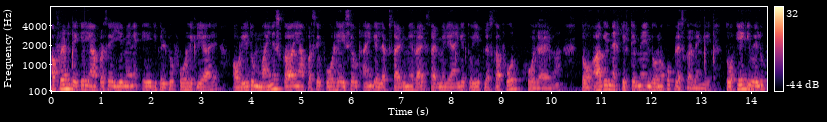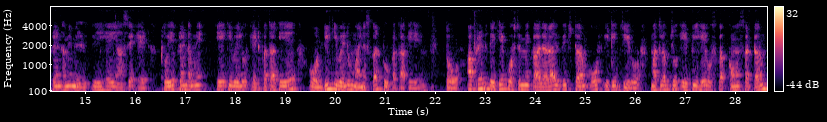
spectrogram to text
अब फ्रेंड देखिए, यहाँ पर से ये मैंने ए इजिकल टू फोर लिख लिया है और ये जो माइनस का यहाँ पर से फोर है, इसे उठाएँगे लेफ़्ट साइड में राइट साइड में ले आएँगे तो ये प्लस का फोर हो जाएगा। तो आगे नेक्स्ट स्टेप में इन दोनों को प्लस कर देंगे। तो ए की वैल्यू फ्रेंड हमें मिली है यहाँ से एट तो ये फ्रेंड हमने ए की वैल्यू एट पता की है और डी की वैल्यू माइनस का टू पता की है। तो अब फ्रेंड देखिए क्वेश्चन में कहा जा रहा है which term of it is zero मतलब जो एपी है, उसका कौन सा टर्म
